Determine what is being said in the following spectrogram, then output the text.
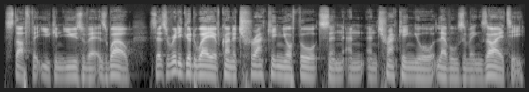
stuff that you can use with it as well. So it's a really good way of kind of tracking your thoughts and and and tracking your levels of anxiety.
